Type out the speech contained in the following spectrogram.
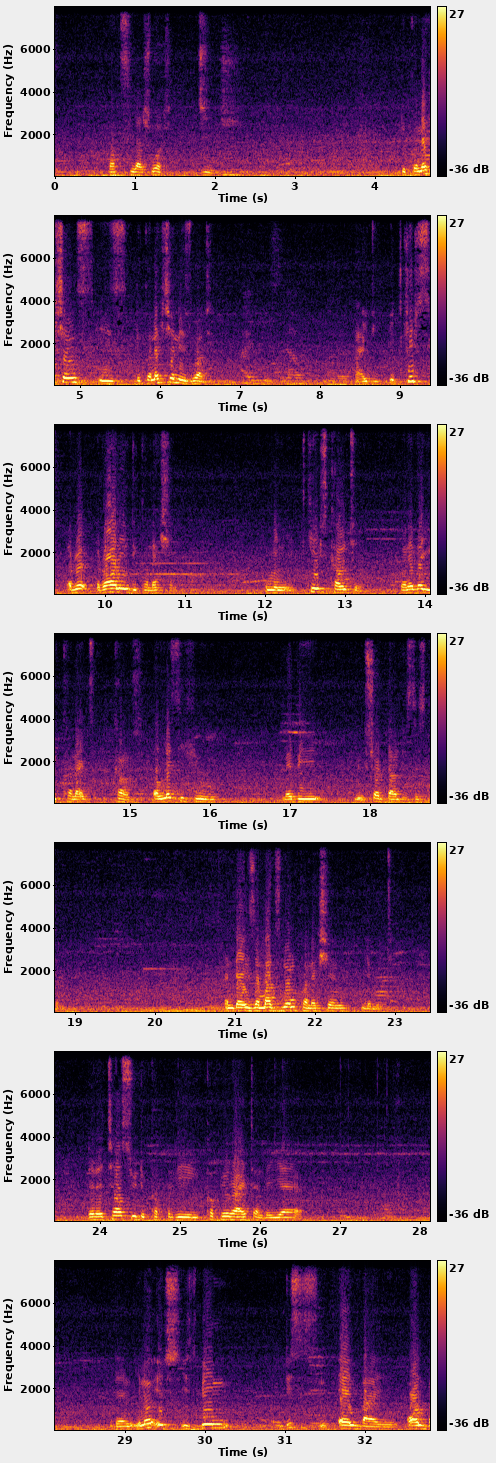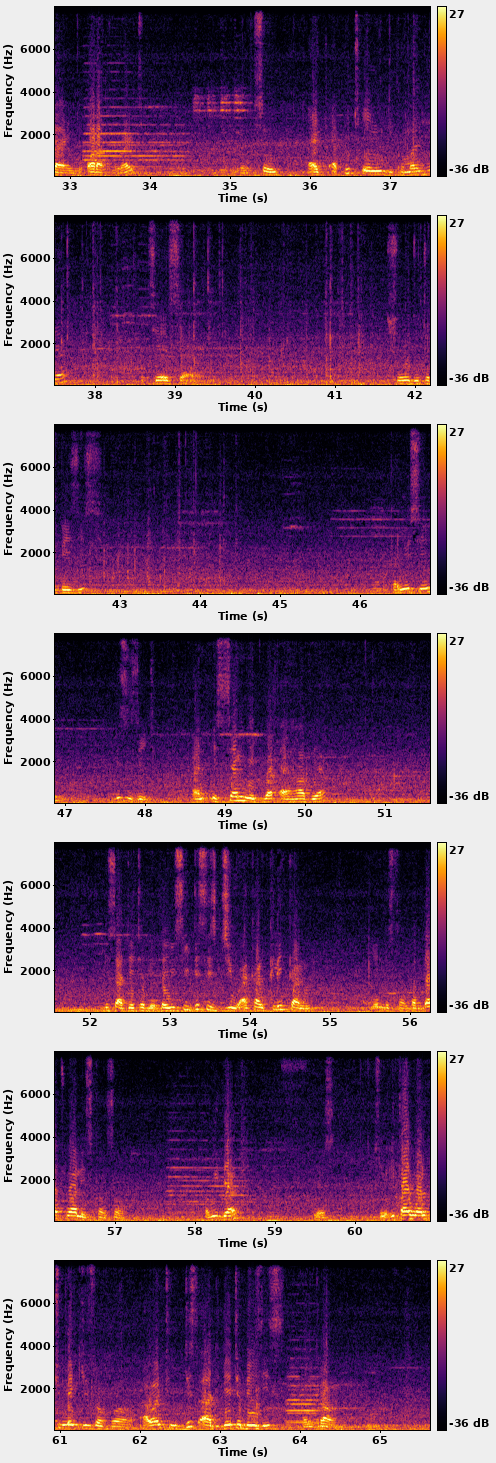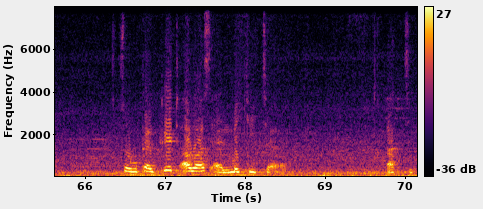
backslash what? G. The connections is the connection is what? ID. It keeps running the connection. I mean, it keeps counting. Whenever you connect, it counts. Unless if you maybe you shut down the system. And there is a maximum connection limit. Then it tells you the, copy, the copyright and the year. Then you know it's it's been this is owned by owned by Oracle, right? So I, I put in the command here. It says uh, show databases. Can you see? This is it, and it's same with what I have here. These are database. But you see, this is GUI. I can click and understand, but that one is console. Are we there? Yes. So if I want to make use of, uh, I want to. These are the databases on ground. So we can create ours and make it uh, active.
